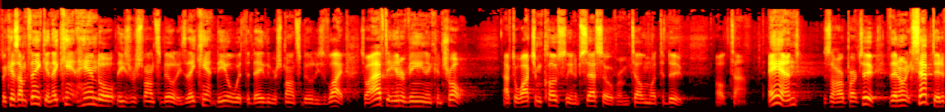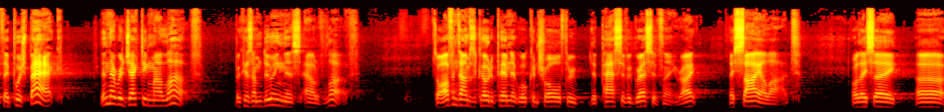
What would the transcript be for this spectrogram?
Because I'm thinking they can't handle these responsibilities. They can't deal with the daily responsibilities of life. So I have to intervene and control. I have to watch them closely and obsess over them and tell them what to do all the time. And this is the hard part too. If they don't accept it, if they push back, then they're rejecting my love because I'm doing this out of love. So oftentimes the codependent will control through the passive aggressive thing, right? They sigh a lot. Or they say, uh,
